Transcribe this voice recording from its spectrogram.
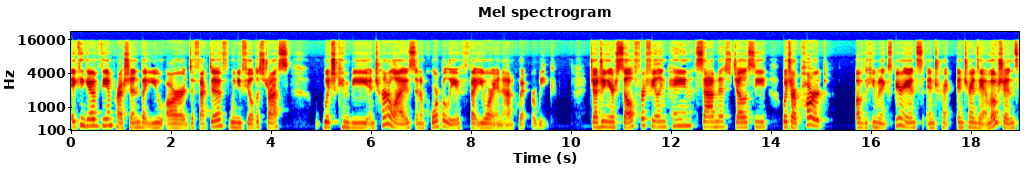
It can give the impression that you are defective when you feel distress, which can be internalized in a core belief that you are inadequate or weak. Judging yourself for feeling pain, sadness, jealousy, which are part of the human experience in, tra- transient emotions,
